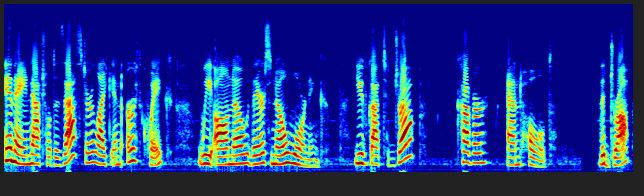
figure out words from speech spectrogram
In a natural disaster like an earthquake, we all know there's no warning. You've got to drop, cover, and hold. The drop,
